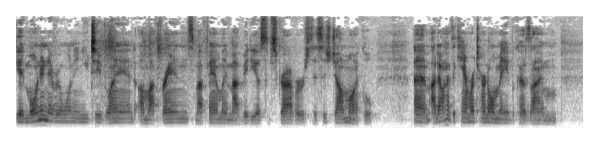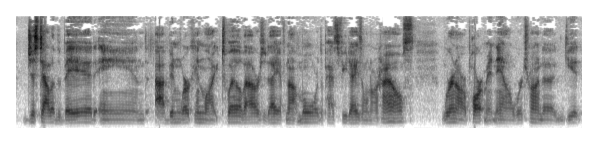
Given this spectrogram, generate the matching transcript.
Good morning, everyone in YouTube land, all my friends, my family, my video subscribers. This is Johnmichael. Um, I don't have the camera turned on me because I'm just out of the bed and I've been working like 12 hours a day, if not more, the past few days on our house. We're in our apartment now. We're trying to get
